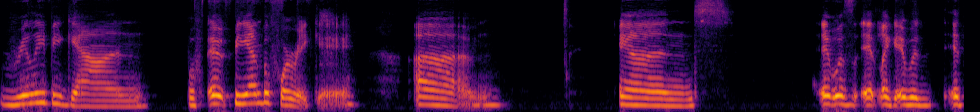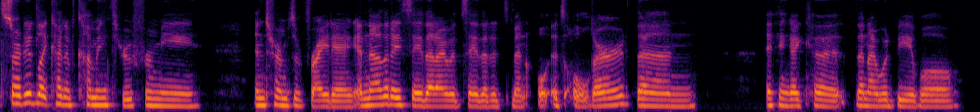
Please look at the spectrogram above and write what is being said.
really began it began before Reiki. Um, and it was it like it would it started like kind of coming through for me in terms of writing. And now that I say that I would say that it's been it's older than I think I could than I would be able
